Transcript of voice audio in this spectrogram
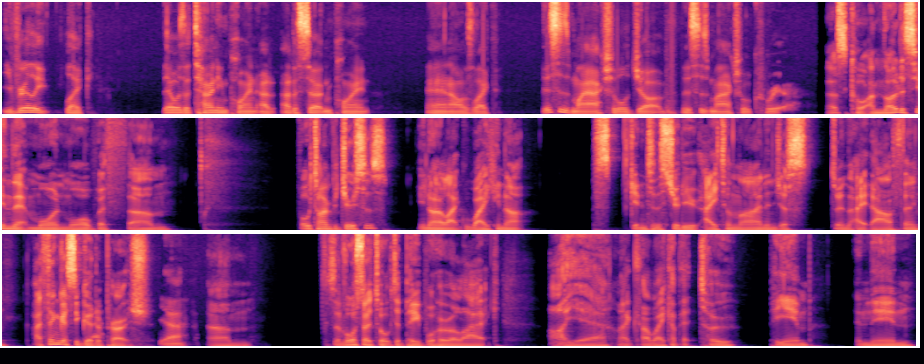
you've really like there was a turning point at, at a certain point, and I was like, this is my actual job. This is my actual career. That's cool. I'm noticing that more and more with um, full time producers. You know, like waking up, getting to the studio eight and nine, and just doing the eight hour thing. I think it's a good yeah. approach. Yeah. Um, because I've also talked to people who are like, oh yeah, like I wake up at two p.m. and then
